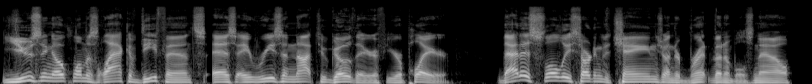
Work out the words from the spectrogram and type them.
using Oklahoma's lack of defense as a reason not to go there if you're a player. That is slowly starting to change under Brent Venables. Now,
